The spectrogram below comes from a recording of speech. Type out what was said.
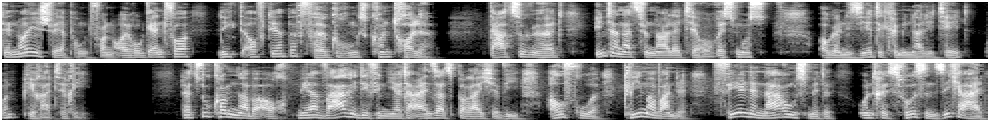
Der neue Schwerpunkt von Eurogenfor liegt auf der Bevölkerungskontrolle. Dazu gehört internationaler Terrorismus, organisierte Kriminalität und Piraterie. Dazu kommen aber auch mehr vage definierte Einsatzbereiche wie Aufruhr, Klimawandel, fehlende Nahrungsmittel und Ressourcensicherheit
